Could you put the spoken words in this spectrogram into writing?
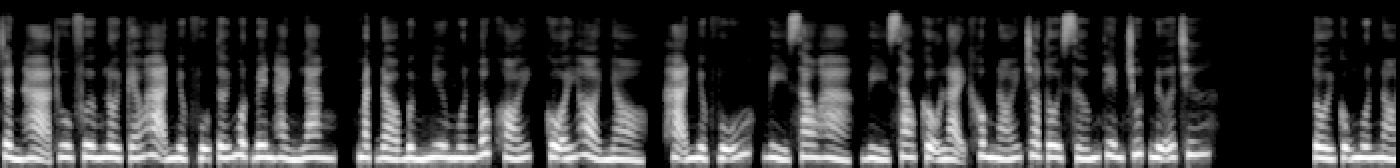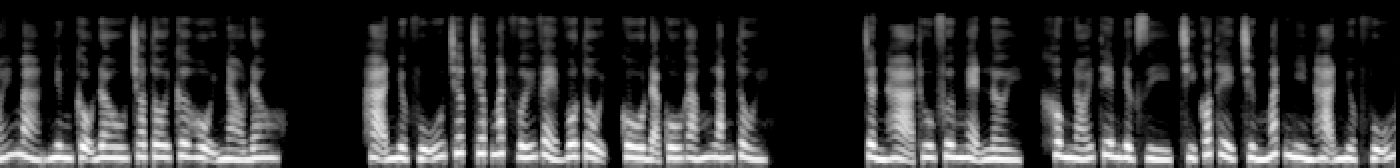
Trần Hạ Thu Phương lôi kéo Hạ Nhược Vũ tới một bên hành lang, mặt đỏ bừng như muốn bốc khói, cô ấy hỏi nhỏ, Hạ Nhược Vũ, vì sao hả, vì sao cậu lại không nói cho tôi sớm thêm chút nữa chứ? Tôi cũng muốn nói mà, nhưng cậu đâu cho tôi cơ hội nào đâu. Hạ Nhược Vũ chớp chớp mắt với vẻ vô tội, cô đã cố gắng lắm rồi. Trần Hạ Thu Phương nghẹn lời, không nói thêm được gì, chỉ có thể chừng mắt nhìn Hạ Nhược Vũ.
